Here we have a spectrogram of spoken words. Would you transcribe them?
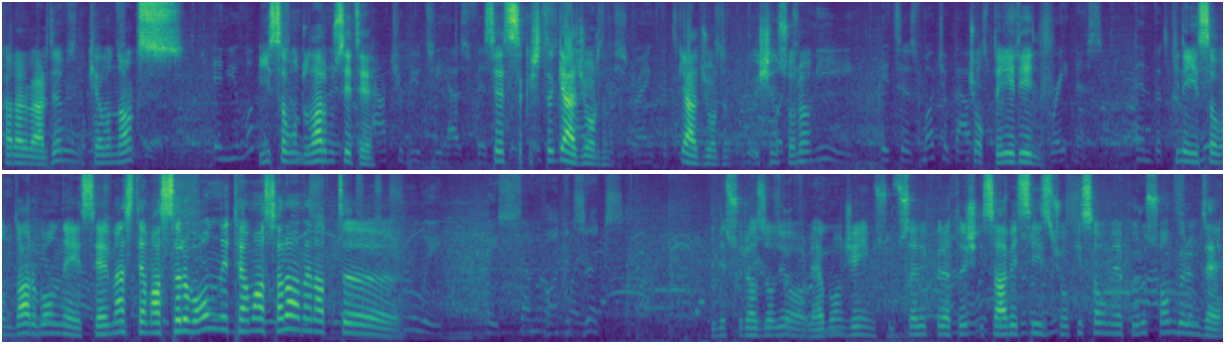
karar verdim. Kevin Knox iyi savundular bu seti. Set sıkıştı. Gel Jordan. Gel Jordan. Bu işin sonu çok da iyi değil. Yine iyi savundular. Vonley sevmez temasları. Vonley temasa rağmen attı. Yine süre azalıyor. LeBron James 3 sayılık bir atış. isabetsiz. Çok iyi savunma yapıyoruz son bölümde.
